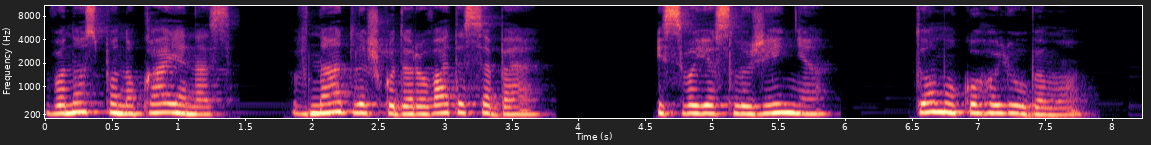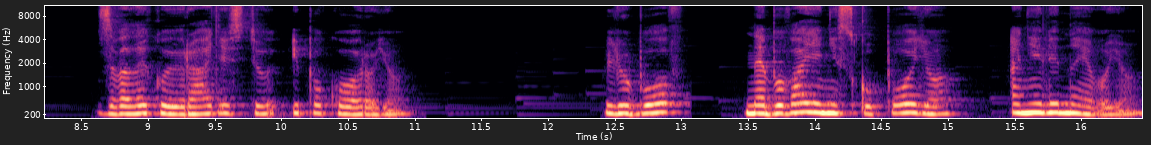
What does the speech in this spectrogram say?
Воно спонукає нас в надлишку дарувати себе і своє служіння тому, кого любимо, з великою радістю і покорою. Любов не буває ні скупою, ані лінивою,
